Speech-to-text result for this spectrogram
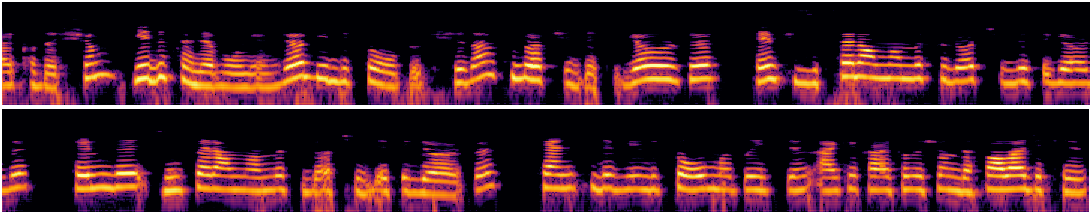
arkadaşım 7 sene boyunca birlikte olduğu kişiden flört şiddeti gördü. Hem fiziksel anlamda flört şiddeti gördü hem de cinsel anlamda flört şiddeti gördü. Kendisiyle birlikte olmadığı için erkek arkadaşı defalarca kez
